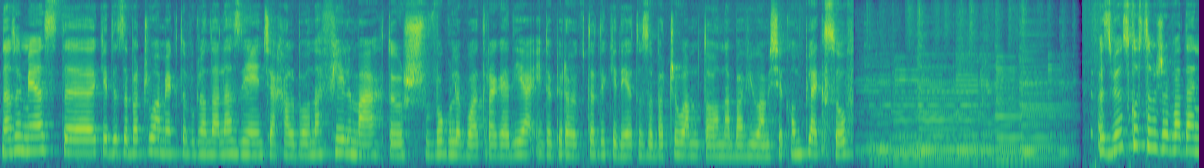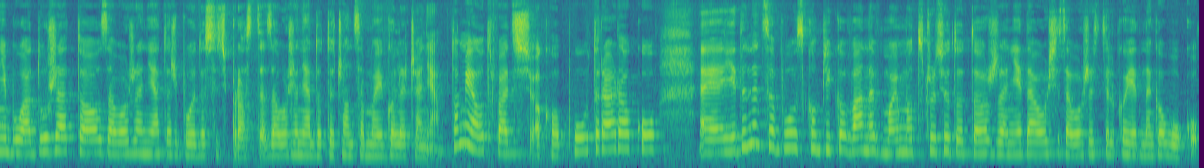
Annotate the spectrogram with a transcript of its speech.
Natomiast e, kiedy zobaczyłam, jak to wygląda na zdjęciach albo na filmach, to już w ogóle była tragedia i dopiero wtedy, kiedy ja to zobaczyłam, to nabawiłam się kompleksów. W związku z tym, że wada nie była duża, to założenia też były dosyć proste. Założenia dotyczące mojego leczenia. To miało trwać około półtora roku. E, jedyne, co było skomplikowane w moim odczuciu, to to, że nie dało się założyć tylko jednego łuku.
